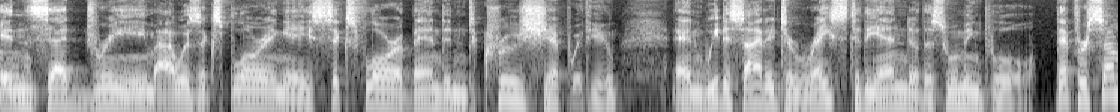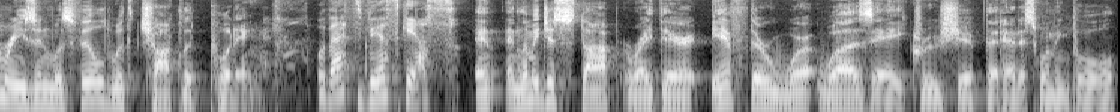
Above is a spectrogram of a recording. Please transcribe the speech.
In said dream, I was exploring a six floor abandoned cruise ship with you, and we decided to race to the end of the swimming pool that for some reason was filled with chocolate pudding. Well, that's viscous. And, and let me just stop right there. If there were, was a cruise ship that had a swimming pool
